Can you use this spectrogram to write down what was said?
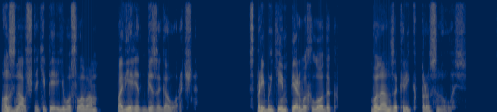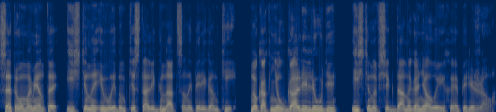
Он знал, что теперь его словам поверят безоговорочно. С прибытием первых лодок Бонанза Крик проснулась. С этого момента истина и выдумки стали гнаться на перегонки, но как не лгали люди, истина всегда нагоняла их и опережала.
